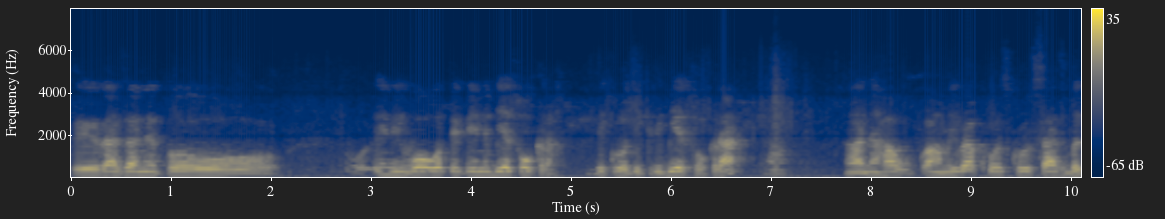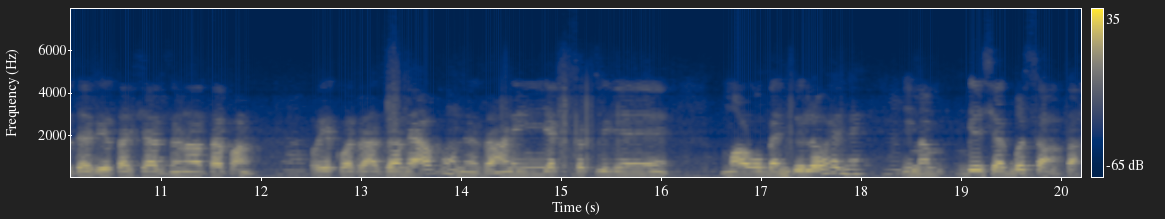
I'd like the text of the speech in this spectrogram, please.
તે રાજાને તો એની વહુ હતી તે એને બે છોકરા દીકરો દીકરી બે છોકરા. હા. અને હાવ આમ એવા ખુશ ખુશ સાસ બધા રહેતા ચાર જણા હતા પણ. હવે એકવાર રાજાને આપું ને રાણી એક ચકલીએ માળો બાંધેલો હોય ને એમાં બે ચાર બસા હતા.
